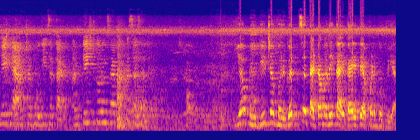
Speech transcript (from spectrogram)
हे घ्या आमच्या भोगीचं ताट. आणि टेस्ट करून सांगा कसं झालं? हो. या भोगीच्या भरगच्च ताटामध्ये काय काय ते आपण बघूया.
